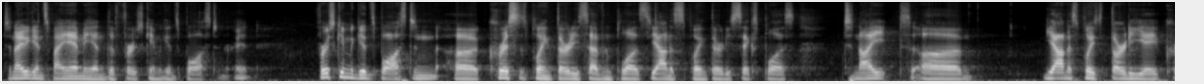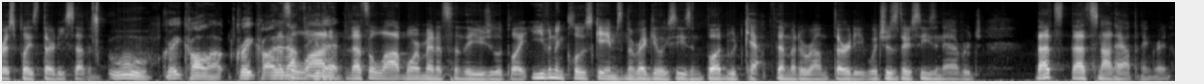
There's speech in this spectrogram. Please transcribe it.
tonight against Miami and the first game against Boston, right? First game against Boston, uh, Khris is playing 37 plus, Giannis is playing 36 plus. Tonight, uh, Giannis plays 38, Khris plays 37. Ooh, great call out. Great call. I That's a lot. of Of, that's a lot more minutes than they usually play. Even in close games in the regular season, Bud would cap them at around 30, which is their season average. That's that's not happening right now.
